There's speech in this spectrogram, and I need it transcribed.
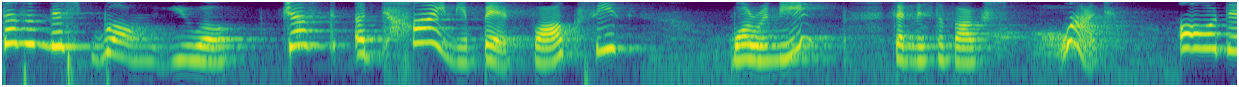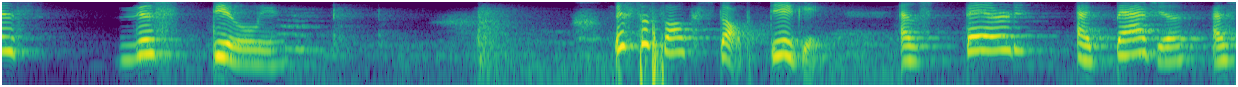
Doesn't this wrong you just a tiny bit, Foxy? Worry me? said Mr. Fox. What? All this, this stealing. Mr. Fox stopped digging and stared at Badger as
